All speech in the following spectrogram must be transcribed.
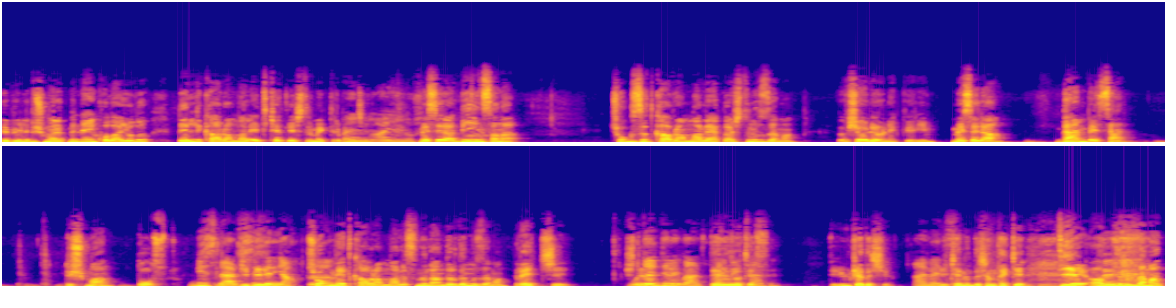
ve birbirine düşman etmenin en kolay yolu belli kavramlarla etiketleştirmektir bence. Hı, aynen Mesela bir insana çok zıt kavramlarla yaklaştığınız zaman şöyle örnek vereyim. Mesela ben ve sen. Düşman, dost bizler sizlerin gibi yaptığı çok net kavramlarla sınırlandırdığımız zaman redçi, işte Burada direkt var. deniz ötesi, ülke dışı, Evet. ülkenin dışındaki diye attığınız zaman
